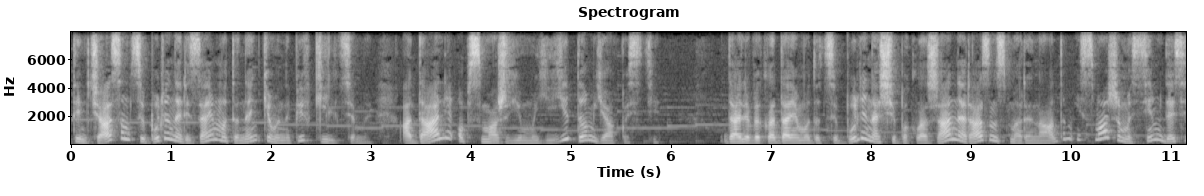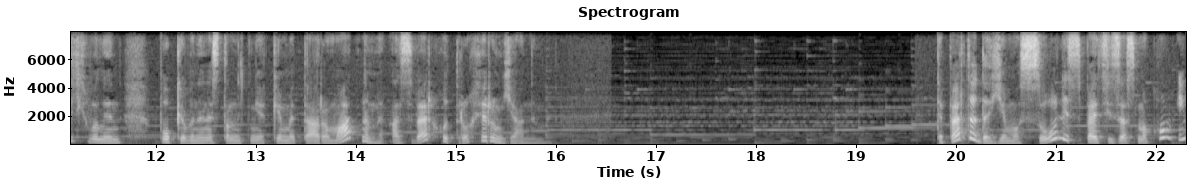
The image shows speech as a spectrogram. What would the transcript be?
Тим часом цибулю нарізаємо тоненькими напівкільцями, а далі обсмажуємо її до м'якості. Далі викладаємо до цибулі наші баклажани разом з маринадом і смажимо 7-10 хвилин, поки вони не стануть м'якими та ароматними, а зверху трохи рум'яними. Тепер додаємо солі, спеції за смаком і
